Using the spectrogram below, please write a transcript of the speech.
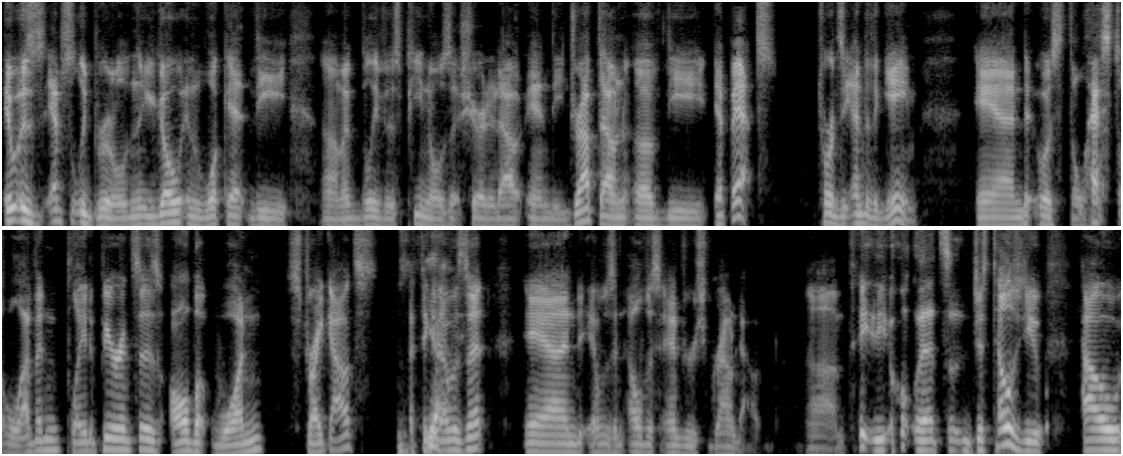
it was absolutely brutal. And then you go and look at the um, I believe it was Pinos that shared it out and the drop down of the at bats towards the end of the game. And it was the last 11 plate appearances, all but one strikeouts. I think yeah. that was it. And it was an Elvis Andrus ground out. Um, that's uh, just tells you how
